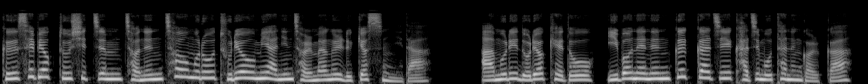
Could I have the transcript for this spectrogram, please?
그 새벽 2시쯤 저는 처음으로 두려움이 아닌 절망을 느꼈습니다. 아무리 노력해도 이번에는 끝까지 가지 못하는 걸까?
